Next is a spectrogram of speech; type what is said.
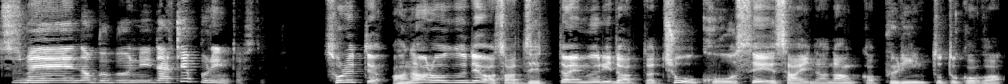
爪の部分にだけプリントしてくれる。それってアナログではさ、絶対無理だった超高精細ななんかプリントとかが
